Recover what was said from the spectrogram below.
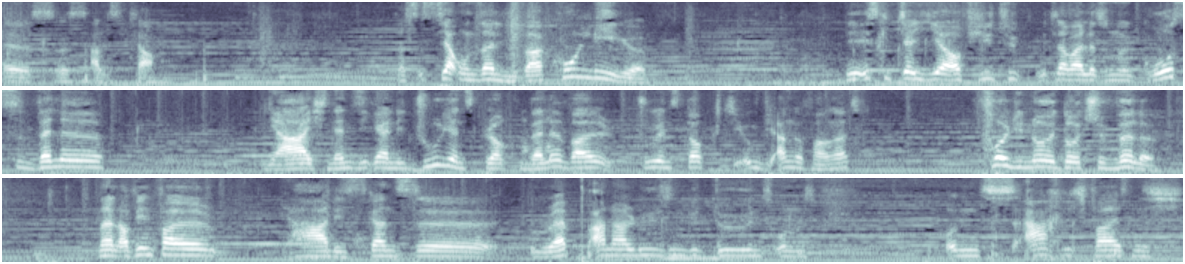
es ist alles klar. Das ist ja unser lieber Kollege. Es gibt ja hier auf YouTube mittlerweile so eine große Welle. Ja, ich nenne sie gerne die Julians Block Welle, weil Julians Block die irgendwie angefangen hat. Voll die neue deutsche Welle. Nein, auf jeden Fall, ja, dieses ganze Rap-Analysen-Gedöns und und ach, ich weiß nicht.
